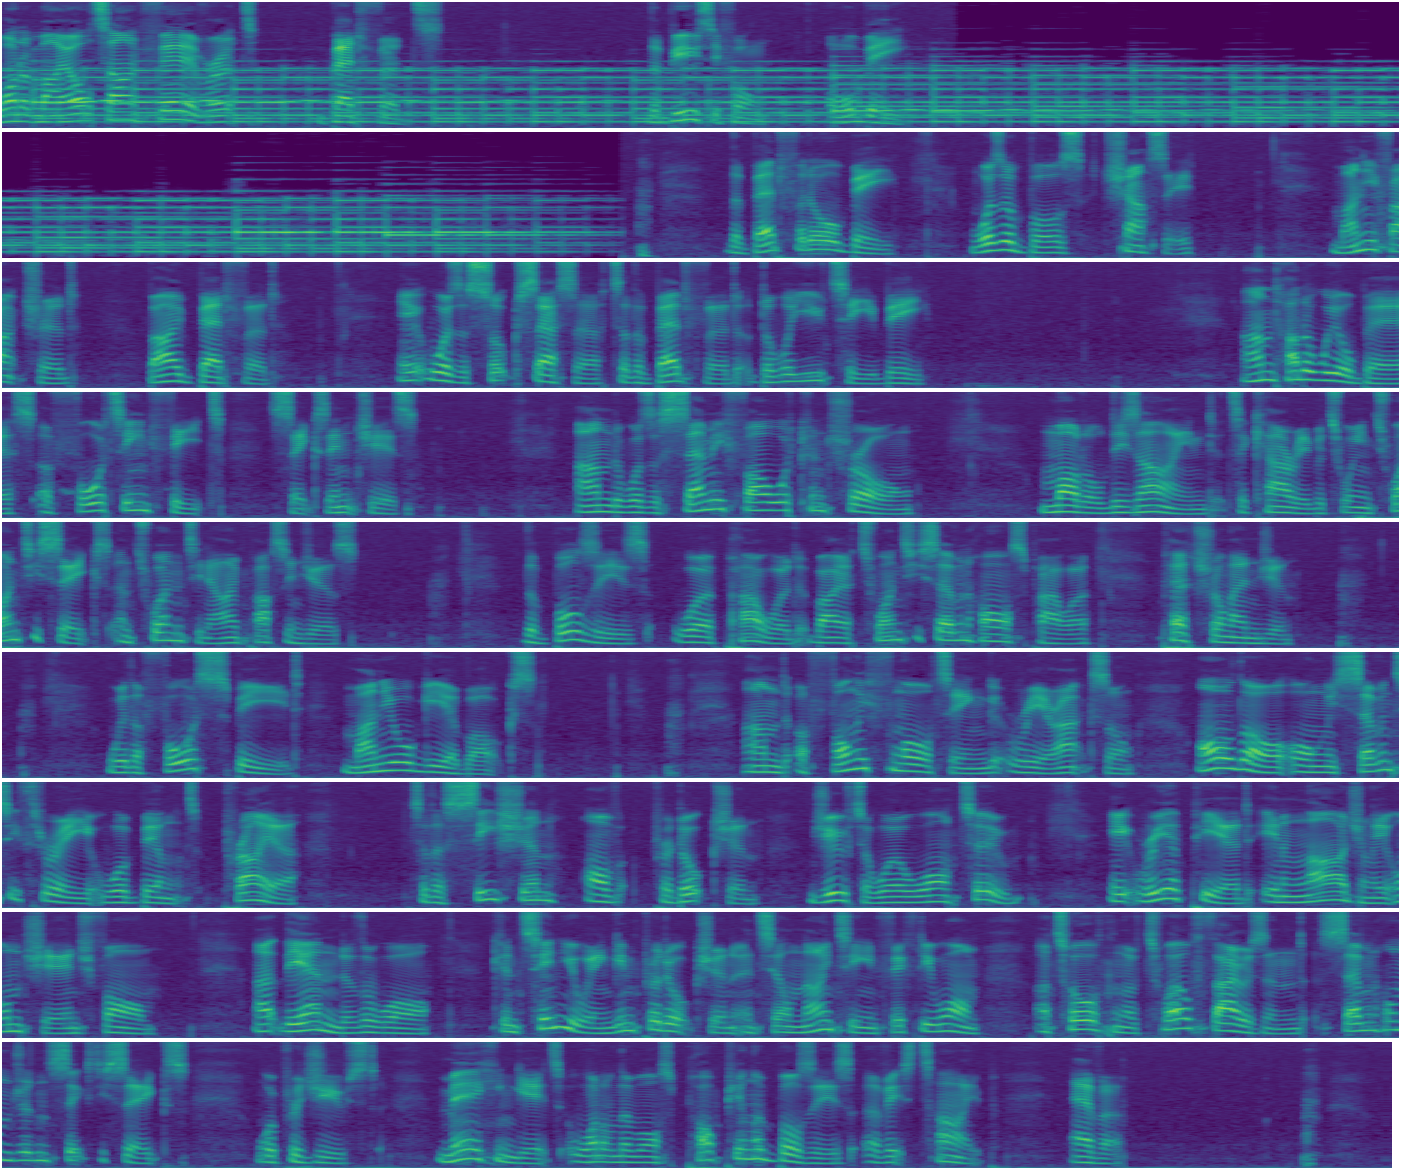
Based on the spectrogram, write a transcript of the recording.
one of my all time favourite Bedfords. The beautiful OB. The Bedford OB was a Buzz chassis manufactured by Bedford. It was a successor to the Bedford WTB and had a wheelbase of 14 feet 6 inches and was a semi forward control model designed to carry between 26 and 29 passengers. The buses were powered by a 27 horsepower petrol engine with a 4 speed manual gearbox and a fully floating rear axle, although only 73 were built prior to the cessation of production due to World War II. It reappeared in largely unchanged form at the end of the war, continuing in production until 1951. A total of 12,766 were produced, making it one of the most popular buses of its type ever.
